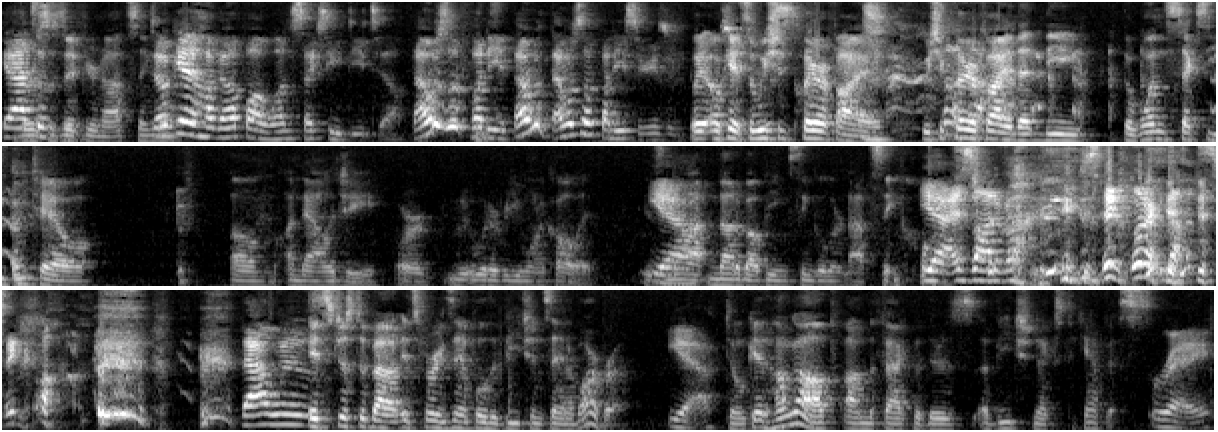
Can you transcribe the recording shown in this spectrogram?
Yeah, that's a versus if you're not single. Don't get hung up on one sexy detail. That was a funny. That was that was a funny series. Wait, okay, so we should clarify. We should clarify that the the one sexy detail um, analogy or whatever you want to call it is Yeah. not not about being single or not single. Yeah, it's not about being single or not single. that was. It's just about it's for example the beach in Santa Barbara. yeah. Don't get hung up on the fact that there's a beach next to campus. Right.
